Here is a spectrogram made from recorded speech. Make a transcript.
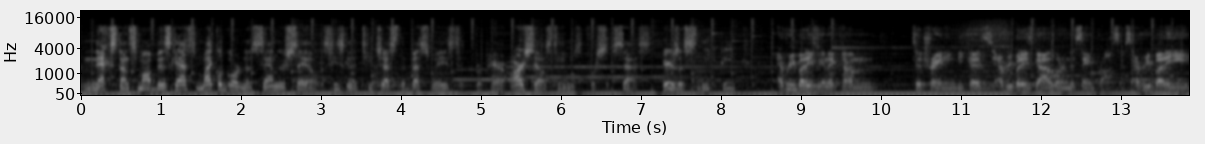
Next on Small Bizcast, Michael Gordon of Sandler Sales. He's going to teach us the best ways to prepare our sales teams for success. Here's a sneak peek. Everybody's going to come to training because everybody's got to learn the same process. Everybody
